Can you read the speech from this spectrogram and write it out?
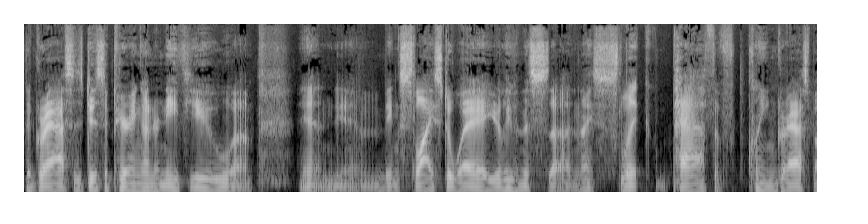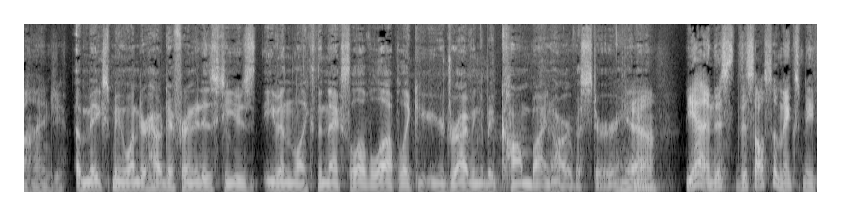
the grass is disappearing underneath you, uh, and you know, being sliced away. You're leaving this uh, nice slick path of clean grass behind you. It makes me wonder how different it is to use even like the next level up, like you're driving a big combine harvester. yeah. Know? Yeah, and this this also makes me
